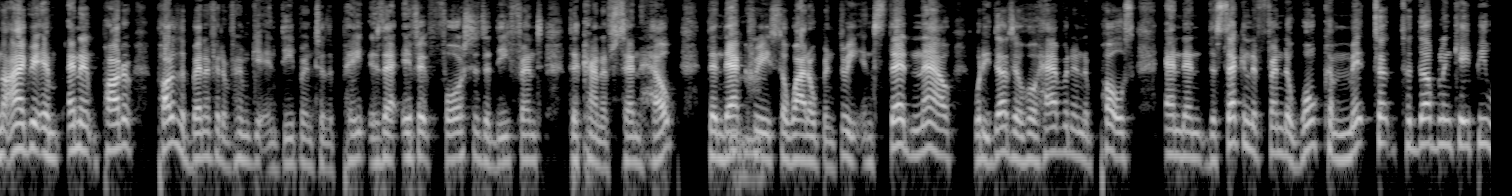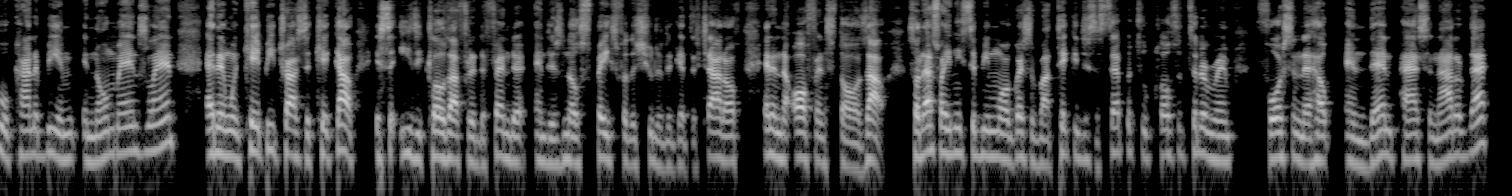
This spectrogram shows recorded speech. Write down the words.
no, I agree, and, and then part of part of the benefit of him getting deeper into the paint is that if it forces the defense to kind of send help, then that mm-hmm. creates the wide open three. Instead, now what he does is he'll have it in the post, and then the second defender won't commit to, to doubling KP, will kind of be in, in no man's land. And then when KP tries to kick out, it's an easy closeout for the defender, and there's no space for the shooter to get the shot off, and then the offense stalls out. So that's why he needs to be more aggressive about taking just a step or two closer to the rim, forcing the help, and then passing out of that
